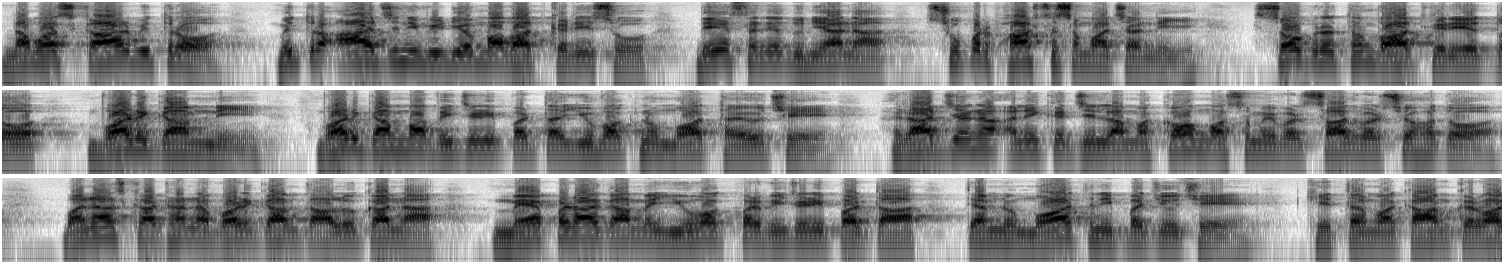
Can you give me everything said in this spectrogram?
નમસ્કાર મિત્રો. મિત્રો, આજની વિડીયોમાં વાત કરીશું દેશ અને દુનિયાના સુપરફાસ્ટ સમાચારની. સૌપ્રથમ વાત કરીએ તો વડગામની. વડગામમાં વીજળી પડતા યુવકનું મોત થયું છે. રાજ્યના અનેક જિલ્લામાં કમોસમી વરસાદ વરસ્યો હતો. બનાસકાંઠાના વડગામ તાલુકાના મેપડા ગામે યુવક પર વીજળી પડતા તેમનું મોત નીપજ્યું છે. ખેતરમાં કામ કરવા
